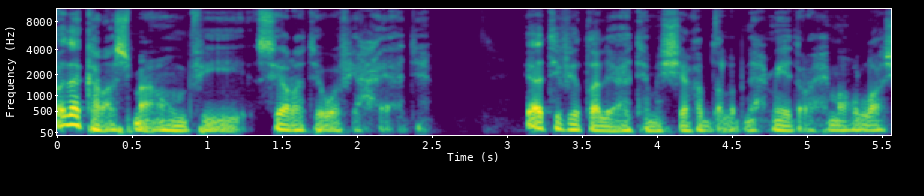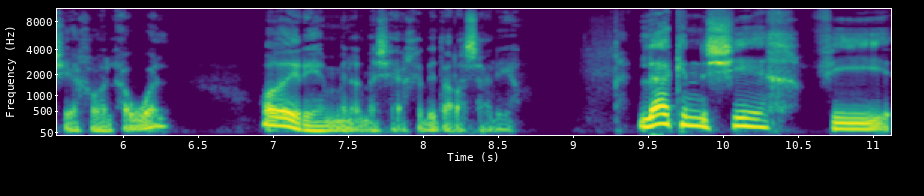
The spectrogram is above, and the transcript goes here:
وذكر أسماءهم في سيرته وفي حياته يأتي في طليعتهم الشيخ عبد الله بن حميد رحمه الله شيخه الأول وغيرهم من المشايخ اللي درس عليهم. لكن الشيخ في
